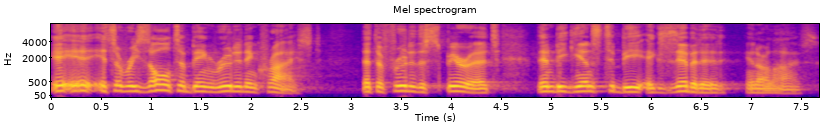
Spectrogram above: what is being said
it's a result of being rooted in Christ. That the fruit of the Spirit then begins to be exhibited in our lives.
